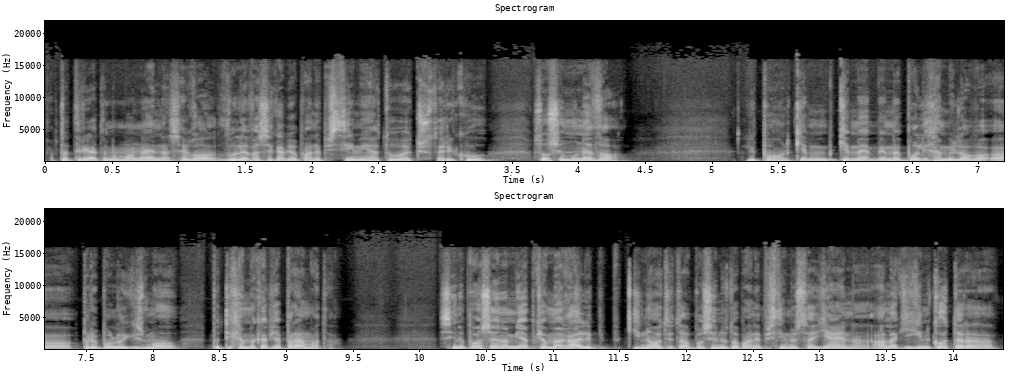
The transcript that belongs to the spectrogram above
από τα τρία άτομα μόνο ένας, εγώ δούλευα σε κάποια πανεπιστήμια του εξωτερικού, ωστόσο ήμουν εδώ. Λοιπόν, και, και με, με πολύ χαμηλό προπολογισμό πετύχαμε κάποια πράγματα. Συνεπώς, ένα μια πιο μεγάλη κοινότητα όπως είναι το Πανεπιστήμιο στα Γιάννα, αλλά και γενικότερα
